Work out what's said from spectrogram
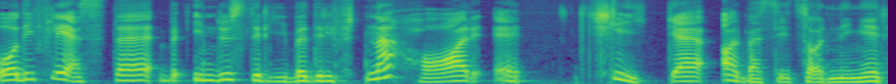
Og de fleste industribedriftene har eh, slike arbeidstidsordninger.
